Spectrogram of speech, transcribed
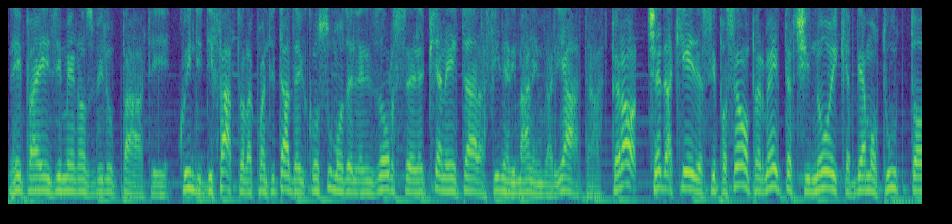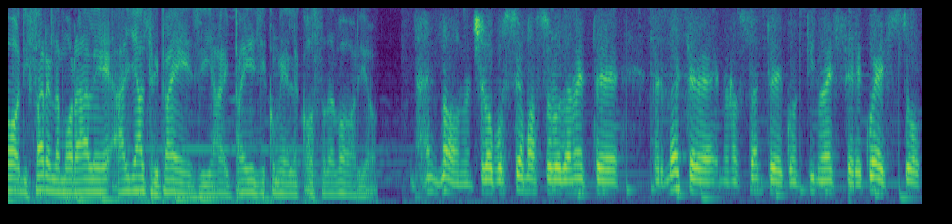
nei paesi meno sviluppati. Quindi di fatto la quantità del consumo delle risorse del pianeta alla fine rimane invariata. Però c'è da chiedersi, possiamo permetterci noi che abbiamo tutto di fare la morale agli altri paesi, ai paesi come la Costa d'Avorio? No, non ce lo possiamo assolutamente permettere, nonostante continui a essere questo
